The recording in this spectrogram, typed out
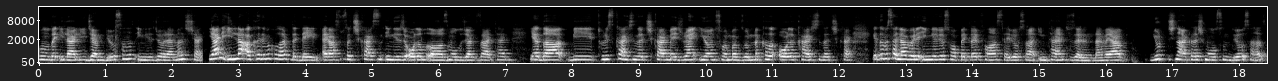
konuda ilerleyeceğim diyorsanız İngilizce öğrenmeniz şart. Yani illa akademik olarak da değil. Erasmus'a çıkarsın İngilizce orada lazım olacak zaten. Ya da bir turist karşınıza çıkar mecburen yön sormak zorunda kalır orada karşınıza çıkar. Ya da mesela böyle İngilizce sohbetleri falan seviyorsanız internet üzerinden veya yurt dışına arkadaşım olsun diyorsanız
